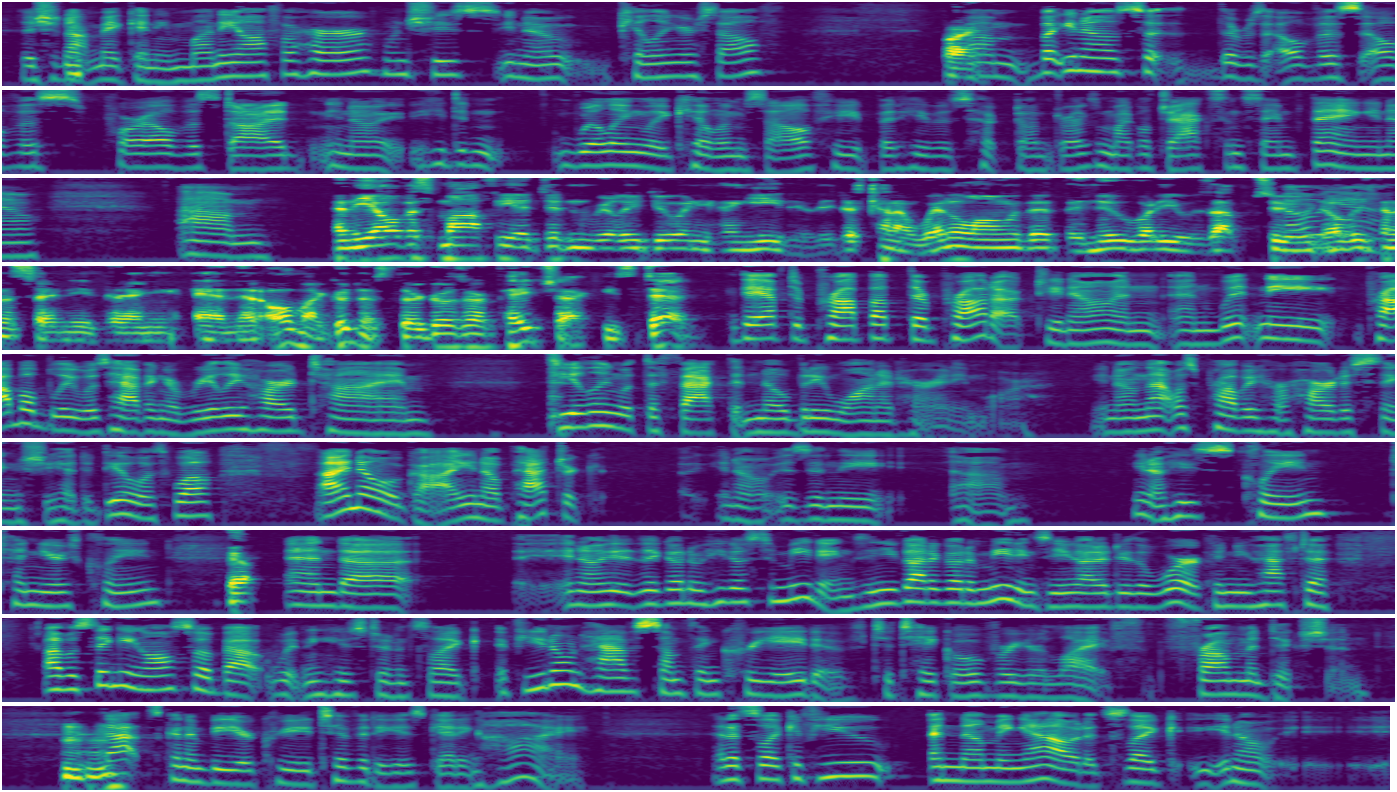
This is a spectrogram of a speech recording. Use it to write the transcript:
They should not make any money off of her when she's, you know, killing herself. right. Um, but you know, so there was Elvis. Elvis, poor Elvis died. You know, he didn't willingly kill himself. He, but he was hooked on drugs. Michael Jackson, same thing. You know, um, and the Elvis Mafia didn't really do anything either. They just kind of went along with it. They knew what he was up to. Oh, Nobody's yeah. going to say anything. And then, oh my goodness, there goes our paycheck. He's dead. they have to prop up their product. You know, and and Whitney probably was having a really hard time dealing with the fact that nobody wanted her anymore. You know, and that was probably her hardest thing she had to deal with. Well, I know a guy. You know, Patrick. You know, is in the. Um, you know, he's clean, ten years clean. Yeah. and uh, you know they go to he goes to meetings and you got to go to meetings and you got to do the work and you have to i was thinking also about whitney houston. It's like if you don't have something creative to take over your life from addiction mm-hmm. that's going to be your creativity is getting high. And it's like if you and numbing out it's like you know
